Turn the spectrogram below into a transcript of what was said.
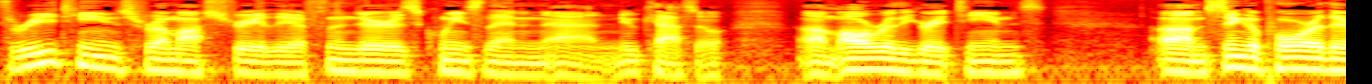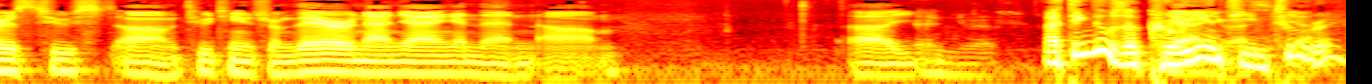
three teams from Australia: Flinders, Queensland, and Newcastle. Um, all really great teams. Um, Singapore, there's two um, two teams from there: Nanyang, and then um, uh, I think there was a Korean US, team too, yeah. right?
